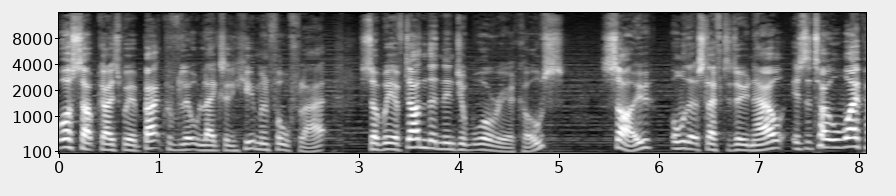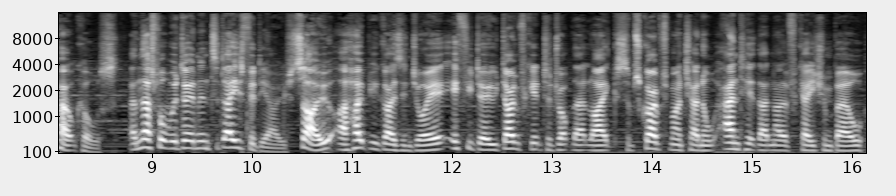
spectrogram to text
What's up guys, we're back with Little Legs and Human Fall Flat. So we have done the Ninja Warrior course. So, all that's left to do now is the Total Wipeout course. And that's what we're doing in today's video. So, I hope you guys enjoy it. If you do, don't forget to drop that like, subscribe to my channel and hit that notification bell.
